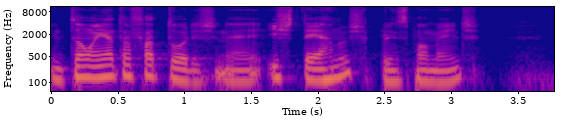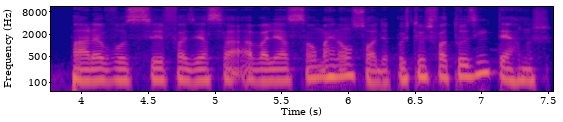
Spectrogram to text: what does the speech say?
Então entra fatores né, externos, principalmente, para você fazer essa avaliação, mas não só. Depois tem os fatores internos.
